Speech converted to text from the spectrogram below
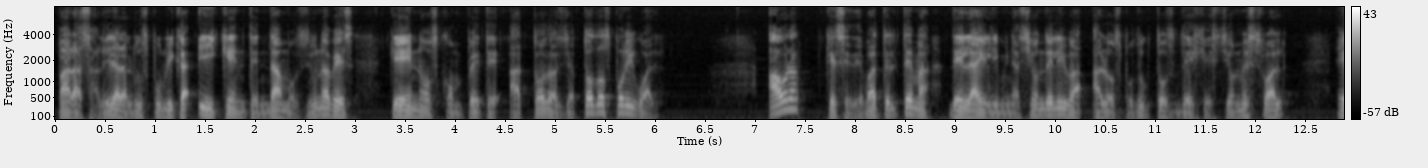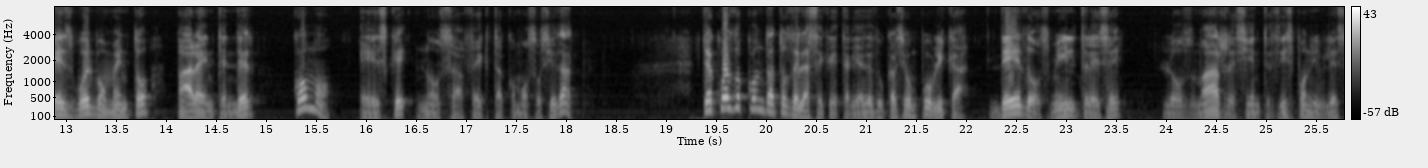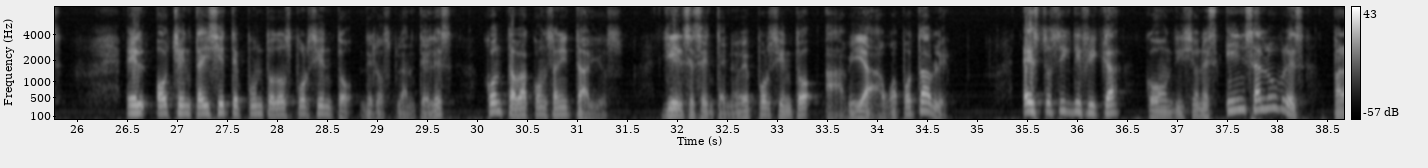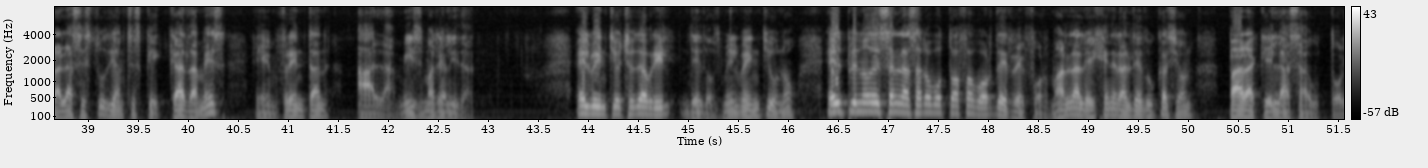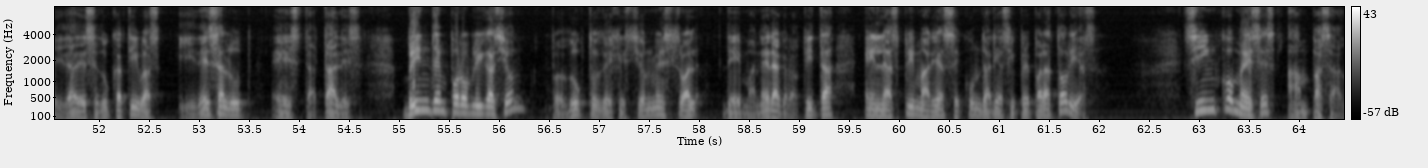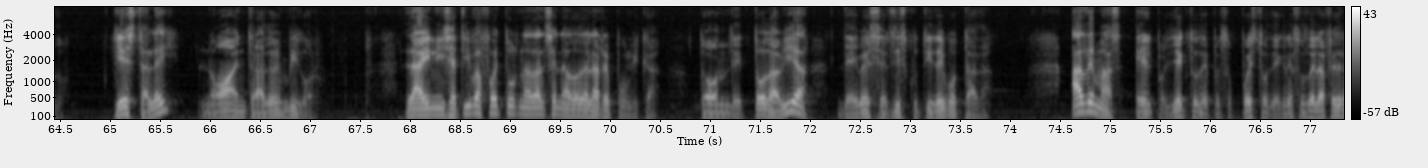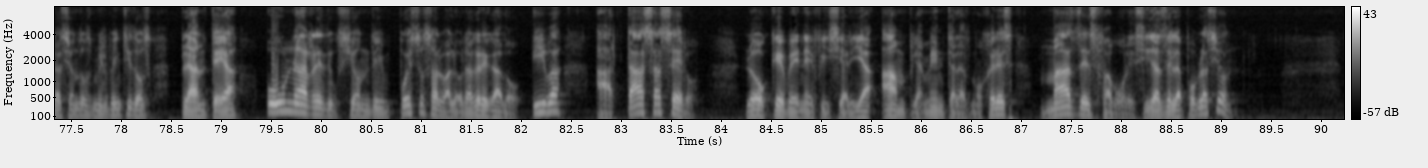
para salir a la luz pública y que entendamos de una vez que nos compete a todas y a todos por igual. Ahora que se debate el tema de la eliminación del IVA a los productos de gestión menstrual, es buen momento para entender cómo es que nos afecta como sociedad. De acuerdo con datos de la Secretaría de Educación Pública de 2013, los más recientes disponibles, el 87.2% de los planteles contaba con sanitarios y el 69% había agua potable. Esto significa condiciones insalubres para las estudiantes que cada mes enfrentan a la misma realidad. El 28 de abril de 2021, el Pleno de San Lázaro votó a favor de reformar la Ley General de Educación para que las autoridades educativas y de salud estatales brinden por obligación productos de gestión menstrual de manera gratuita en las primarias, secundarias y preparatorias. Cinco meses han pasado y esta ley no ha entrado en vigor. La iniciativa fue turnada al Senado de la República, donde todavía debe ser discutida y votada. Además, el proyecto de presupuesto de egresos de la Federación 2022 plantea una reducción de impuestos al valor agregado IVA a tasa cero lo que beneficiaría ampliamente a las mujeres más desfavorecidas de la población.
